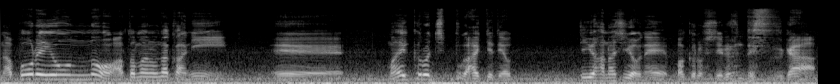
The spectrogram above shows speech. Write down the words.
ナポレオンの頭の中に、えー、マイクロチップが入ってたよっていう話をね、暴露してるんですが、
